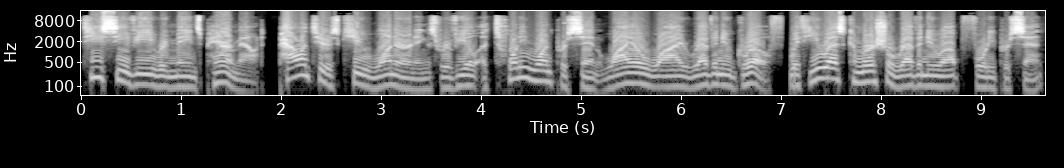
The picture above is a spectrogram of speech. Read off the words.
TCV remains paramount, Palantir's Q1 earnings reveal a 21% YOY revenue growth, with U.S. commercial revenue up 40%.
